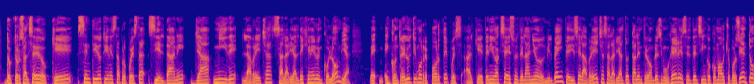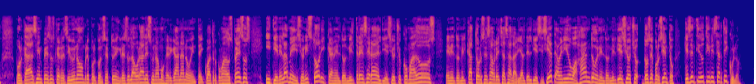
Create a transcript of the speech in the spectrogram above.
Doctor Salcedo, ¿qué sentido tiene esta propuesta si el DANE ya mide la brecha salarial de género en Colombia? Eh, encontré el último reporte, pues al que he tenido acceso es del año 2020. Dice la brecha salarial total entre hombres y mujeres es del 5,8%. Por cada 100 pesos que recibe un hombre por concepto de ingresos laborales, una mujer gana 94,2 pesos y tiene la medición histórica. En el 2013 era del 18,2, en el 2014 esa brecha salarial del 17 ha venido bajando, en el 2018 12%. ¿Qué sentido tiene este artículo?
